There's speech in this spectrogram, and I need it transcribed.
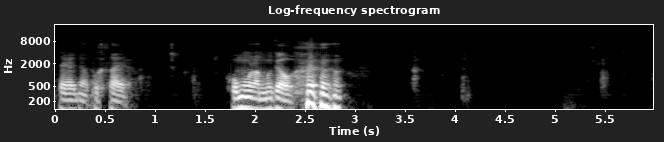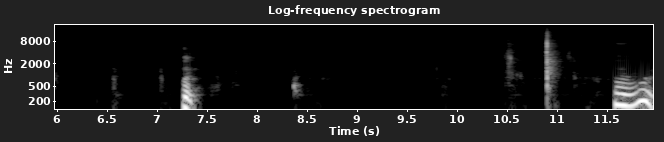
ใส่เนื้อพึกใส่คุ้มกำลังมือเก่า อืมอืม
